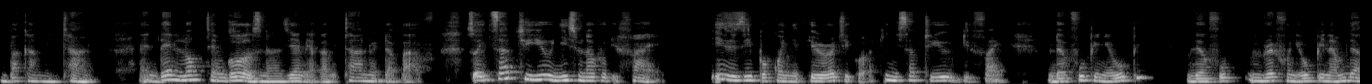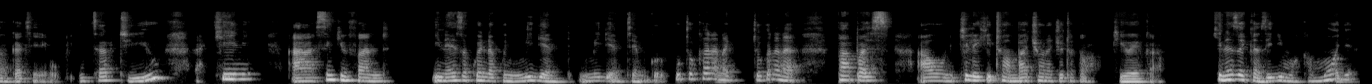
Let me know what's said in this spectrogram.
mpaka mitano and then long term goals zinaanzia miaka mitano and above. So it's up to you jinsi unavyo define hizi zipo kwenye theoretical lakini it's up to you define muda mfupi ni upi muda mrefu ni upi na muda wakati ni upi. It's up to you lakini uh, sinking fund inaweza kwenda kwenye term goal. Kutokana na kutokana na purpose au kile kitu ambacho unachotaka kukiweka. Kinaweza ikazidi mwaka mmoja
